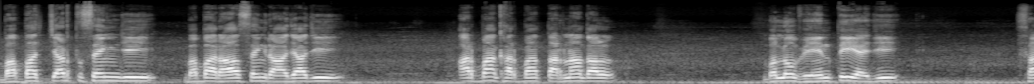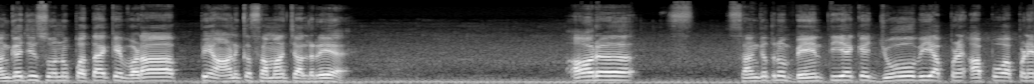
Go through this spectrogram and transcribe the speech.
ਬਾਬਾ ਚੜਤ ਸਿੰਘ ਜੀ, ਬਾਬਾ ਰਾਜ ਸਿੰਘ ਰਾਜਾ ਜੀ, ਅਰਬਾਂ ਖਰਬਾਂ ਤਰਨਾ ਦਲ ਵੱਲੋਂ ਬੇਨਤੀ ਹੈ ਜੀ। ਸੰਗਤ ਜੀ, ਤੁਹਾਨੂੰ ਪਤਾ ਕਿ ਬੜਾ ਭਿਆਨਕ ਸਮਾਂ ਚੱਲ ਰਿਹਾ ਹੈ। ਔਰ ਸੰਗਤ ਨੂੰ ਬੇਨਤੀ ਹੈ ਕਿ ਜੋ ਵੀ ਆਪਣੇ ਆਪੋ ਆਪਣੇ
